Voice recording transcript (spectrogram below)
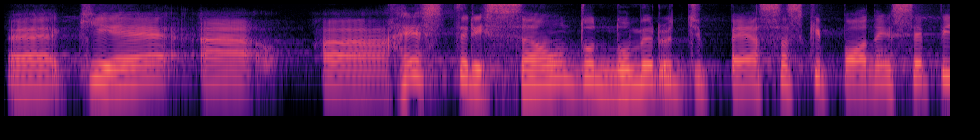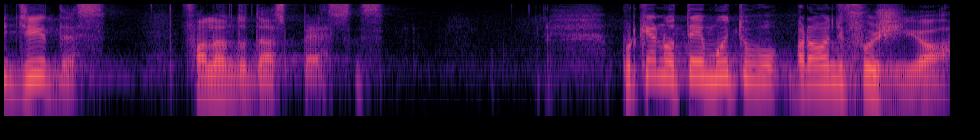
é, que é a, a restrição do número de peças que podem ser pedidas, falando das peças. Porque não tem muito para onde fugir. Ó.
